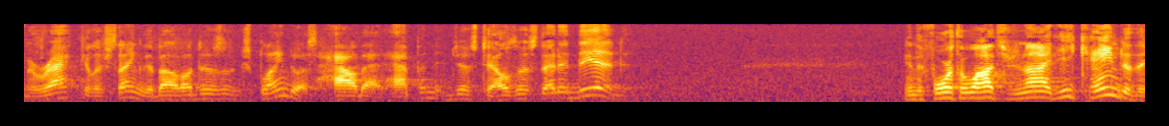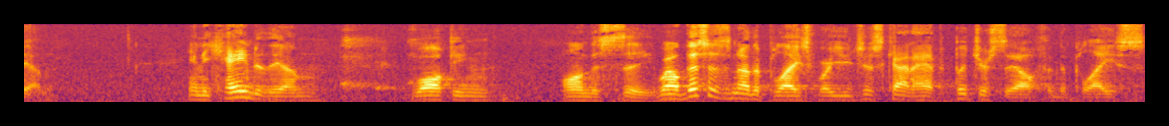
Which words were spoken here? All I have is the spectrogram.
miraculous thing. The Bible doesn't explain to us how that happened, it just tells us that it did. In the fourth of watch night, he came to them. And he came to them walking on the sea. Well, this is another place where you just kind of have to put yourself in the place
